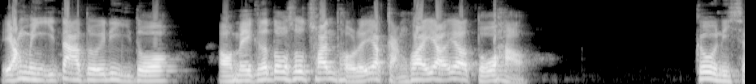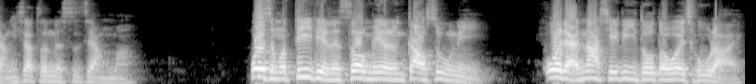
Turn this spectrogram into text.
阳明一大堆利多，哦，每个都说穿头了，要赶快要要多好。各位你想一下，真的是这样吗？为什么低点的时候没有人告诉你，未来那些利多都会出来？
